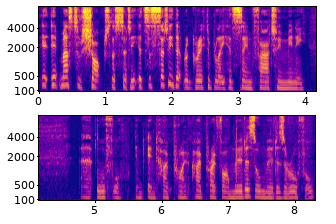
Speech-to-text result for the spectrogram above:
It, it, must have shocked the city. It's a city that regrettably has seen far too many uh, awful and, and high, pro- high profile murders. All murders are awful,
